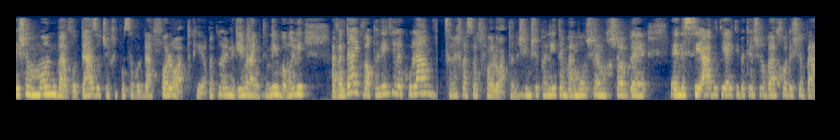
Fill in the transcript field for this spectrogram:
יש המון בעבודה הזאת של חיפוש עבודה פולו-אפ, כי הרבה פעמים מגיעים אליי מתאמנים ואומרים לי, אבל די, כבר פניתי לכולם וצריך לעשות פולו-אפ. אנשים שפניתם ואמרו שהם עכשיו בנסיעה ותהיה איתי בקשר בחודש הבא,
